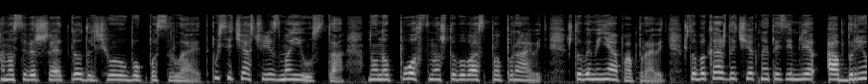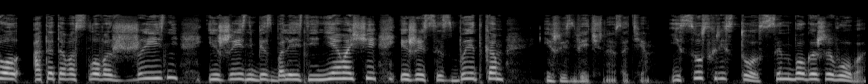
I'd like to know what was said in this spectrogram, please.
Оно совершает то, для чего его Бог посылает. Пусть сейчас через мои уста, но оно послано, чтобы вас поправить, чтобы меня поправить, чтобы каждый человек на этой земле обрел от этого слова жизнь и жизнь без болезней и немощи, и жизнь с избытком, и жизнь вечную затем. Иисус Христос, Сын Бога Живого,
